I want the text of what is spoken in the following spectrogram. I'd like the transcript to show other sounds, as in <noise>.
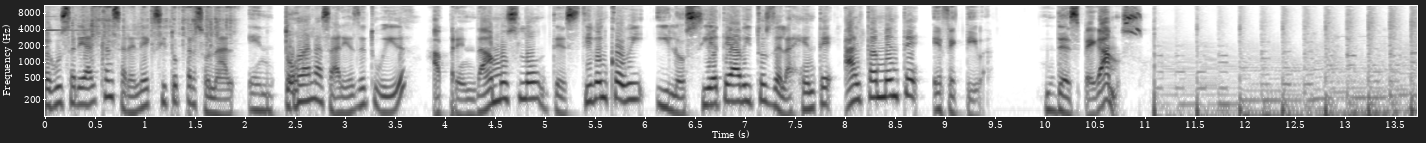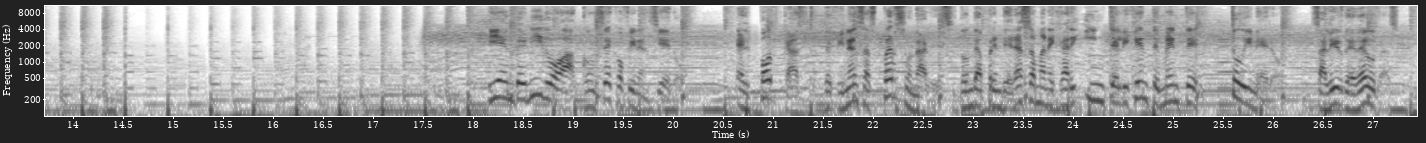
¿Te gustaría alcanzar el éxito personal en todas las áreas de tu vida? Aprendámoslo de Stephen Covey y los 7 hábitos de la gente altamente efectiva. Despegamos. Bienvenido a Consejo Financiero, el podcast de finanzas personales donde aprenderás a manejar inteligentemente tu dinero, salir de deudas,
